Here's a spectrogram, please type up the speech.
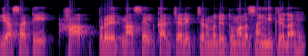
यासाठी हा प्रयत्न असेल. कालच्या लेक्चरमध्ये तुम्हाला सांगितलेला आहे.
